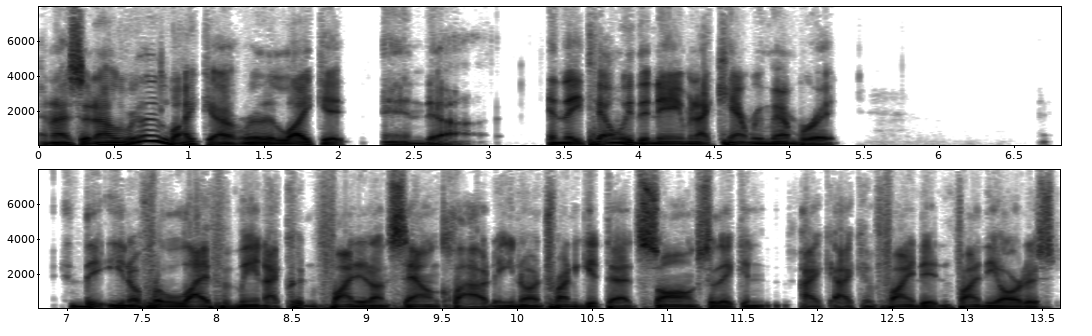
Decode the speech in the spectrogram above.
And I said, I really like it. I really like it. And uh, and they tell me the name and I can't remember it. The, you know, for the life of me, and I couldn't find it on SoundCloud. You know, I'm trying to get that song so they can I, I can find it and find the artist.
